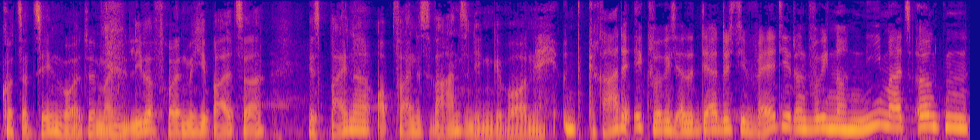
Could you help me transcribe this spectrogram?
kurz erzählen wollte. Mein lieber Freund Michi Balzer ist beinahe Opfer eines Wahnsinnigen geworden. Und gerade ich wirklich, also der durch die Welt geht und wirklich noch niemals irgendeinen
